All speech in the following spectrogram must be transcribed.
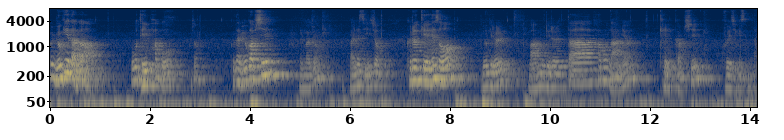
그럼 여기에다가 이거 대입하고 그죠? 그 다음에 요 값이 얼마죠? 마이너스 2죠. 그렇게 해서 여기를 마무리를 딱 하고 나면 k 값이 구해지겠습니다.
